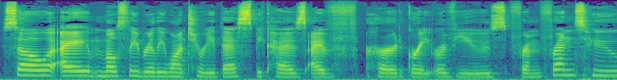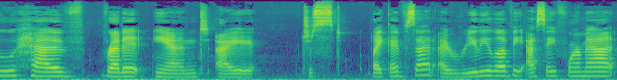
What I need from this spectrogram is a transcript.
So, I mostly really want to read this because I've heard great reviews from friends who have read it, and I just, like I've said, I really love the essay format.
